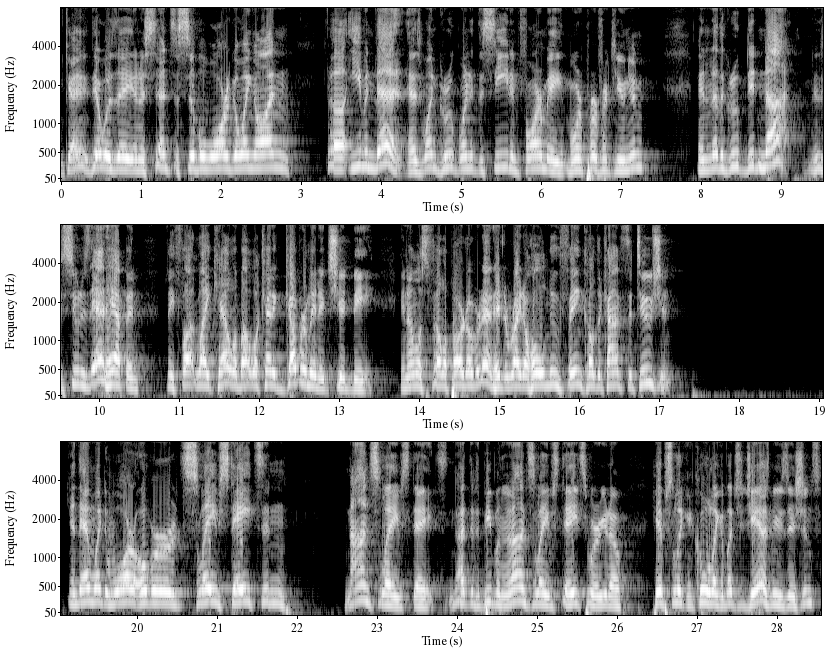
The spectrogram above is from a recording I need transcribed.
Okay, there was a, in a sense, a civil war going on uh, even then, as one group wanted to cede and form a more perfect union, and another group did not. And as soon as that happened, they fought like hell about what kind of government it should be, and almost fell apart over that. Had to write a whole new thing called the Constitution, and then went to war over slave states and non-slave states. Not that the people in the non-slave states were, you know, hip, slick, and cool like a bunch of jazz musicians.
